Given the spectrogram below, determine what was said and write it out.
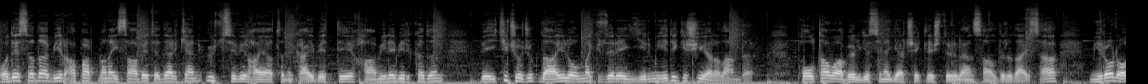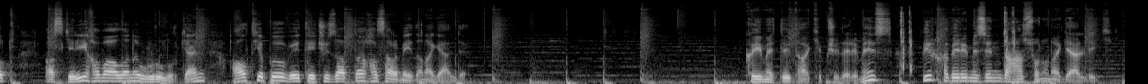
Odessa'da bir apartmana isabet ederken 3 sivil hayatını kaybetti, hamile bir kadın ve iki çocuk dahil olmak üzere 27 kişi yaralandı. Poltava bölgesine gerçekleştirilen saldırıda ise Mirorod askeri havaalanı vurulurken altyapı ve teçhizatta hasar meydana geldi. Kıymetli takipçilerimiz, bir haberimizin daha sonuna geldik.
